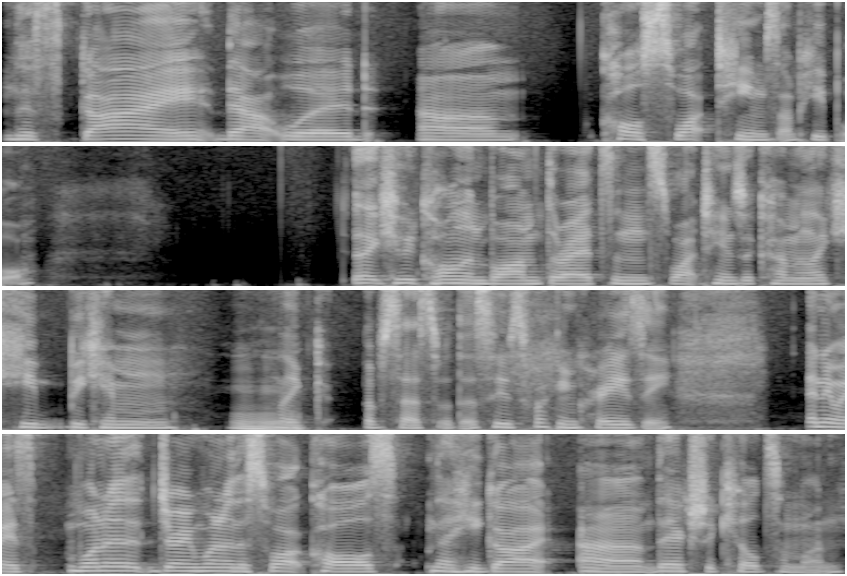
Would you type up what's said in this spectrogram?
this guy that would um, call SWAT teams on people. Like he would call in bomb threats and SWAT teams would come and like he became like obsessed with this. He was fucking crazy. Anyways, one of during one of the SWAT calls that he got, um, they actually killed someone.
